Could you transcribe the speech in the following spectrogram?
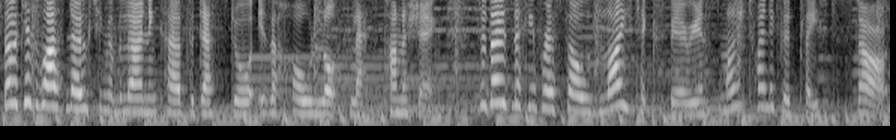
though it is worth noting that the learning curve for Death's Door is a whole lot less punishing, so those looking for a Souls light experience might find a good place to start.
